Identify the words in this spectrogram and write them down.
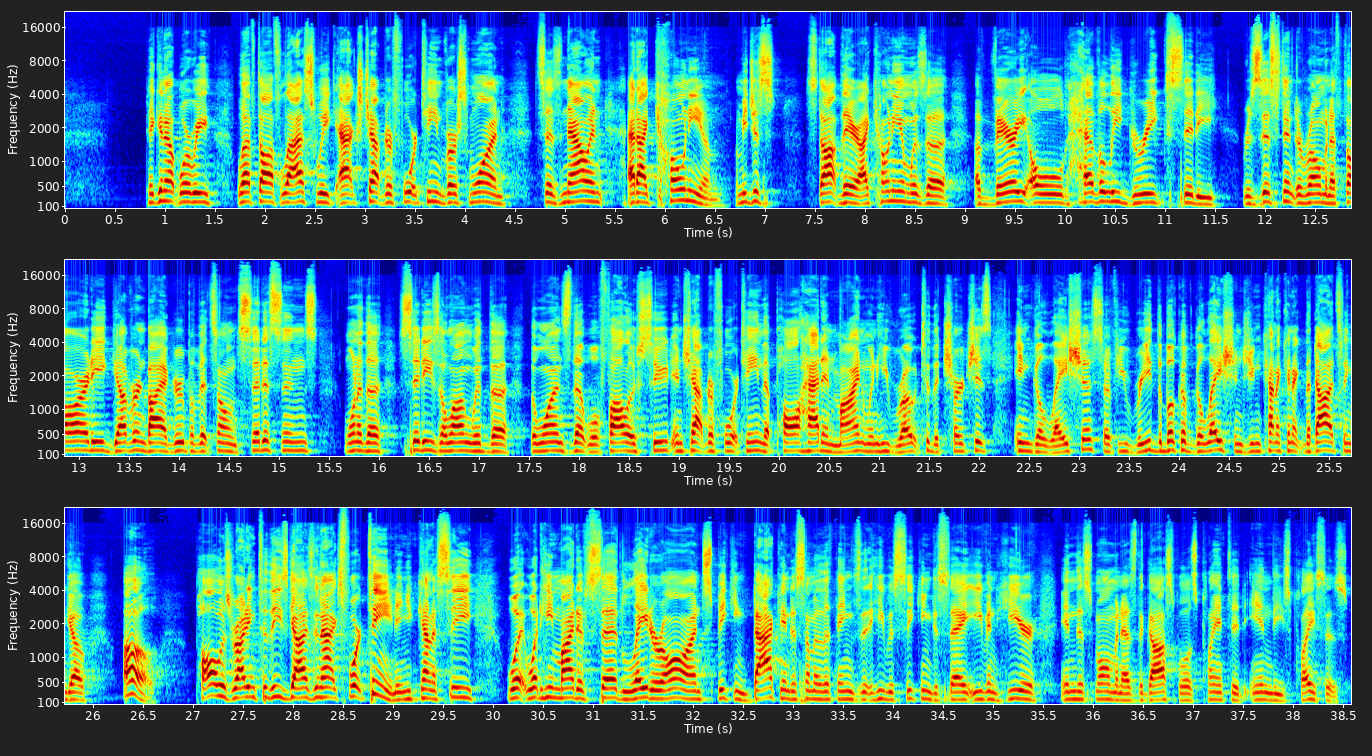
Picking up where we left off last week, Acts chapter 14, verse 1 says, Now in, at Iconium, let me just stop there. Iconium was a, a very old, heavily Greek city, resistant to Roman authority, governed by a group of its own citizens. One of the cities, along with the, the ones that will follow suit in chapter 14, that Paul had in mind when he wrote to the churches in Galatia. So if you read the book of Galatians, you can kind of connect the dots and go, oh, Paul was writing to these guys in Acts 14, and you kind of see what, what he might have said later on, speaking back into some of the things that he was seeking to say, even here in this moment as the gospel is planted in these places.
